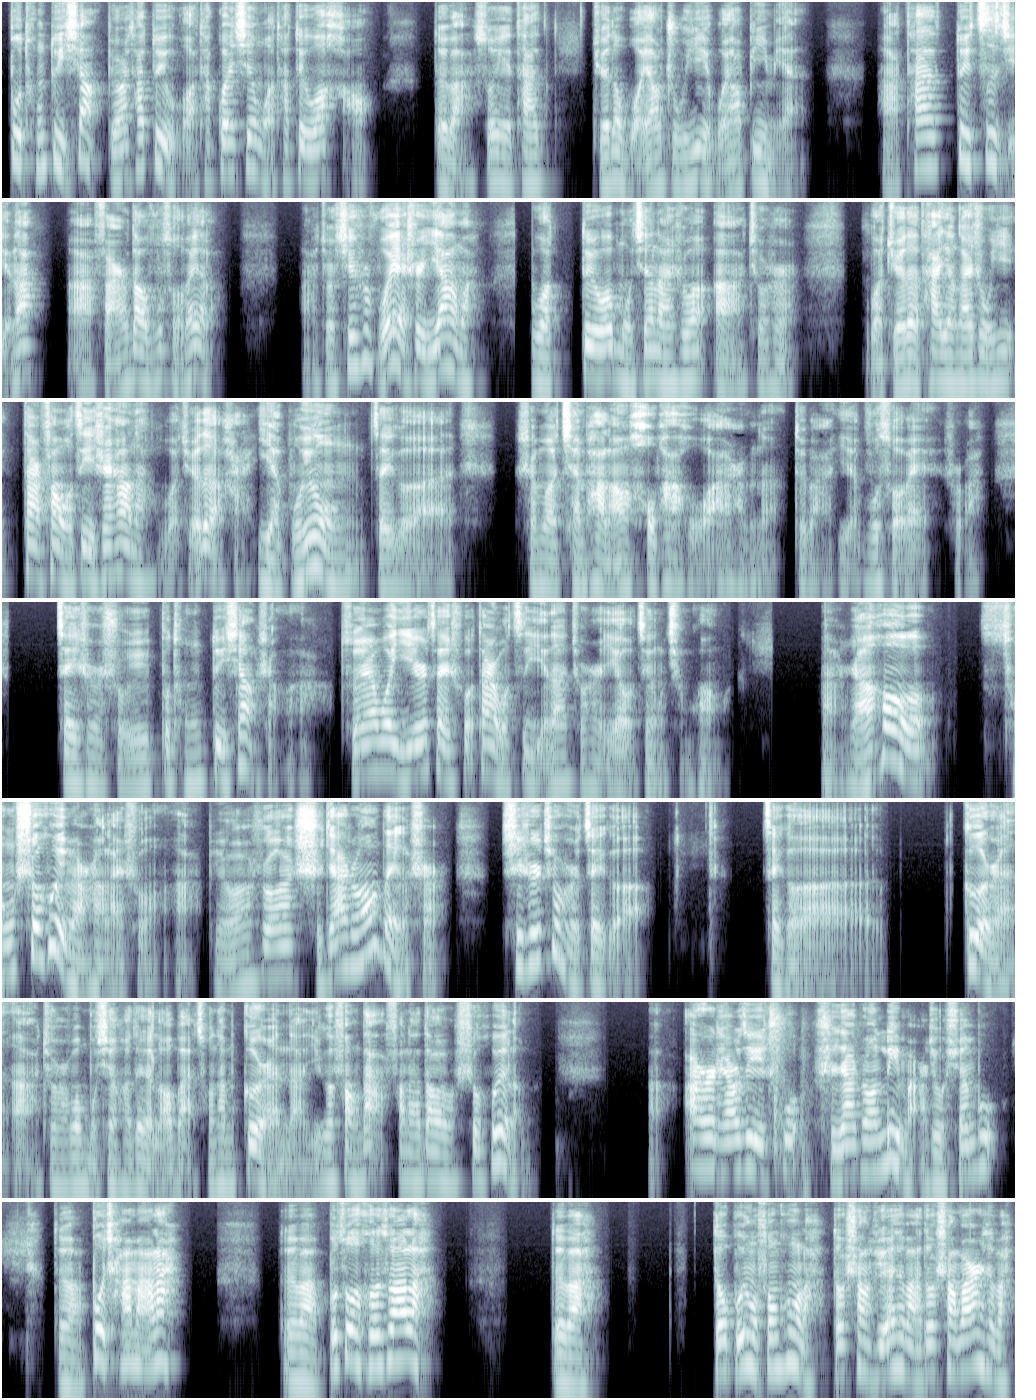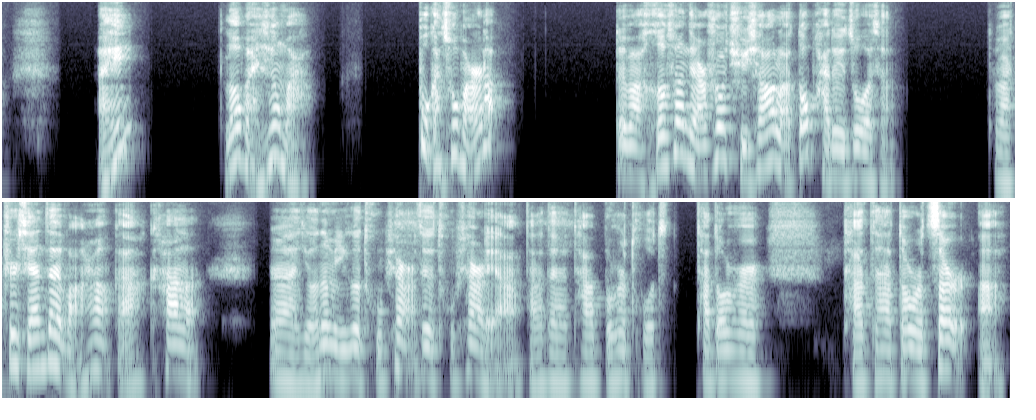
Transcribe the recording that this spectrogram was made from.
不同对象，比如说他对我，他关心我，他对我好，对吧？所以他觉得我要注意，我要避免。啊，他对自己呢，啊，反而倒无所谓了。啊，就其实我也是一样嘛。我对我母亲来说啊，就是。我觉得她应该注意，但是放我自己身上呢？我觉得还也不用这个什么前怕狼后怕虎啊什么的，对吧？也无所谓，是吧？这是属于不同对象上啊。虽然我一直在说，但是我自己呢，就是也有这种情况啊。然后从社会面上来说啊，比如说石家庄那个事儿，其实就是这个这个个人啊，就是我母亲和这个老板从他们个人的一个放大，放大到社会了嘛。二十条这一出，石家庄立马就宣布，对吧？不查码了，对吧？不做核酸了，对吧？都不用封控了，都上学去吧，都上班去吧。哎，老百姓吧，不敢出门了，对吧？核酸点说取消了，都排队做去了，对吧？之前在网上啊看了，啊有那么一个图片，这个图片里啊，它它它不是图，它都是它它都是字儿啊。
